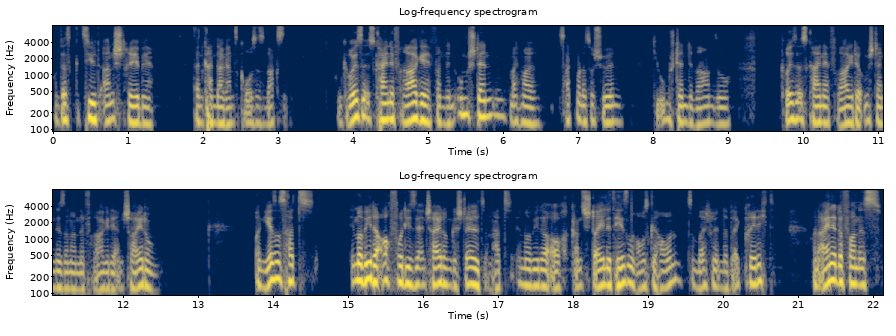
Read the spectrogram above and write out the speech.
und das gezielt anstrebe, dann kann da ganz Großes wachsen. Und Größe ist keine Frage von den Umständen. Manchmal sagt man das so schön, die Umstände waren so. Größe ist keine Frage der Umstände, sondern eine Frage der Entscheidung. Und Jesus hat immer wieder auch vor diese Entscheidung gestellt und hat immer wieder auch ganz steile Thesen rausgehauen, zum Beispiel in der Bergpredigt. Und eine davon ist,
